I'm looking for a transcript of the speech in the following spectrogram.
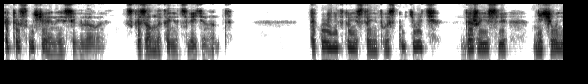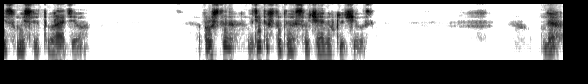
«Это случайные сигналы», — сказал, наконец, лейтенант. «Такое никто не станет выстукивать, даже если ничего не смыслит в радио. Просто где-то что-то случайно включилось». «Да,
